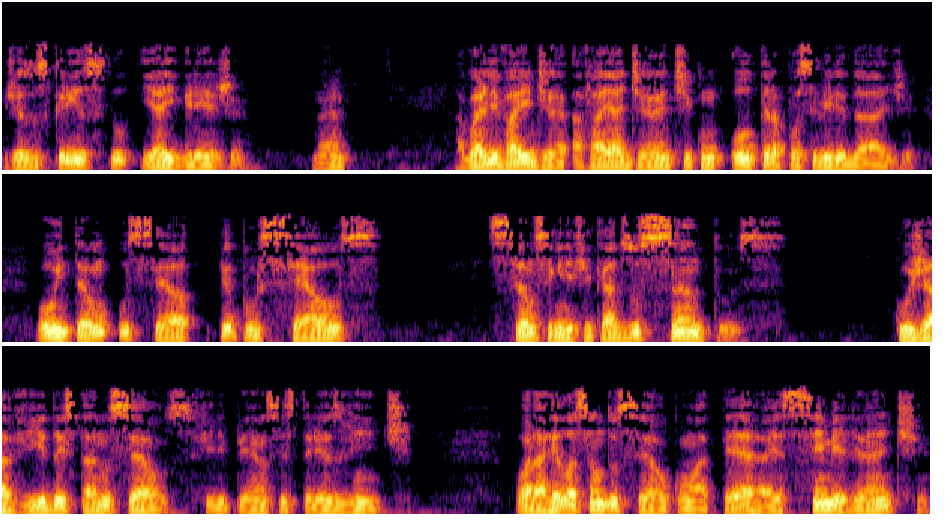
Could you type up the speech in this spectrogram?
Jesus Cristo e a igreja. Né? Agora ele vai, vai adiante com outra possibilidade. Ou então, o céu, por céus, são significados os santos, cuja vida está nos céus. Filipenses 3:20. Ora, a relação do céu com a terra é semelhante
